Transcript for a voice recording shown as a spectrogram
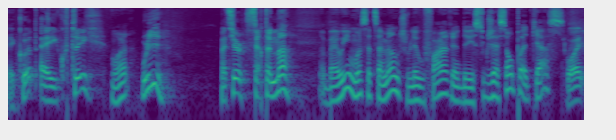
Écoute, à écouter. Ouais. Oui. Mathieu. Certainement. Ben oui, moi cette semaine, je voulais vous faire des suggestions podcasts. Ouais.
